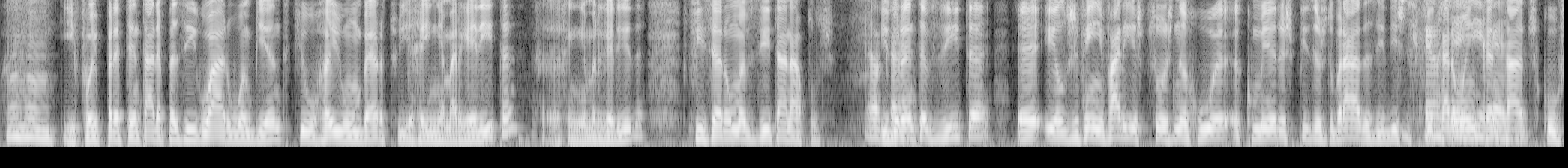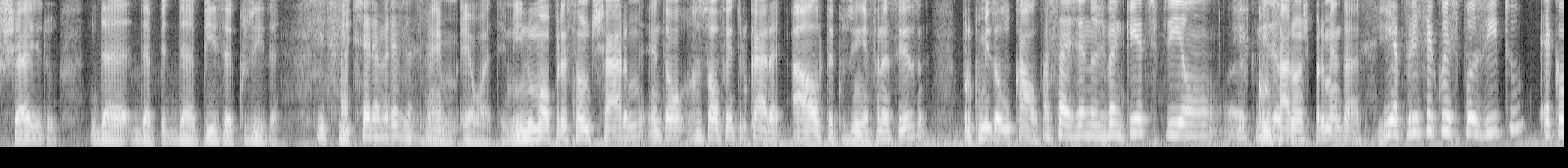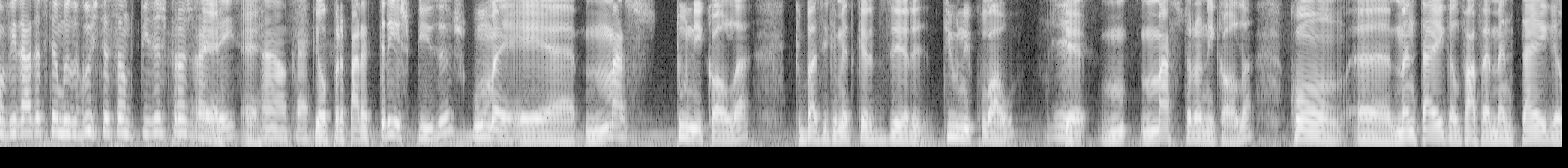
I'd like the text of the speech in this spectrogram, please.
E foi para tentar apaziguar o ambiente que o rei Humberto e a rainha Margarita, a rainha Margarida, fizeram uma visita a Nápoles. Ok. E durante a visita, eh, eles veem várias pessoas na rua a comer as pizzas dobradas e diz E que ficaram encantados com o cheiro da, da, da pizza cozida. E de facto cheira maravilhoso. É, é ótimo. E numa operação de charme, então resolvem trocar a alta cozinha francesa por comida local. Ou seja, nos banquetes pediam. uh, E começaram a experimentar. E é por isso é que o Esposito é convidado a fazer uma degustação de pizzas para os reis, é, isso? Ah, ok. Ele prepara três pizzas. Uma é a Mastunicola, que basicamente quer dizer tio Nicolau. que é m- Mastronicola, com ah, manteiga, levava manteiga,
